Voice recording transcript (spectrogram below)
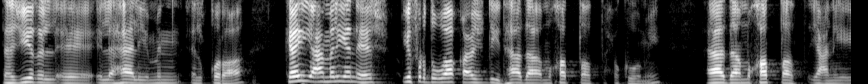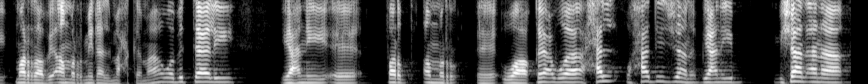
تهجير الأهالي من القرى كي عمليا إيش؟ يفرضوا واقع جديد. هذا مخطط حكومي. هذا مخطط يعني مر بأمر من المحكمة وبالتالي يعني آه، فرض أمر آه، واقع وحل احادي الجانب. يعني مشان أنا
